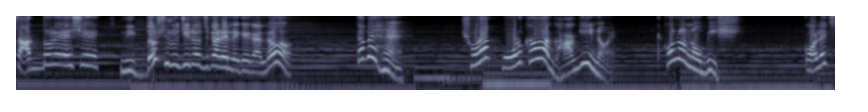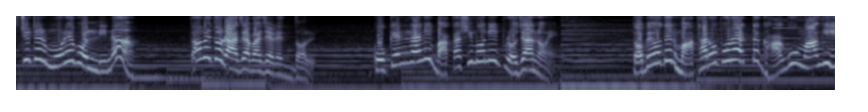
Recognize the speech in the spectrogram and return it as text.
সাত ধরে এসে নির্দোষ রুজি রোজগারে লেগে গেল। তবে হ্যাঁ ছোড়া পোড় খাওয়া ঘাগি নয়, এখনও নবিস কলেজ স্ট্রিটের মোড়ে বললি না? তবে তো রাজাবাজারের দল। কোকেন রানী বাতাসি মনির প্রজা নয়। তবে ওদের মাথার ওপরও একটা ঘাগু মাগি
